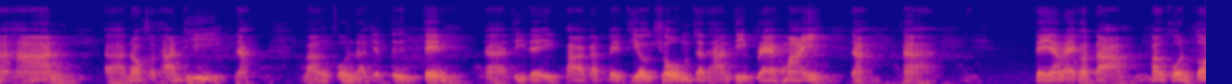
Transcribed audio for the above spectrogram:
อาหารอ่านอกสถานที่นะบางคนอาจจะตื่นเต้นอ่าที่ได้พากันไปเที่ยวชมสถานที่แปลกใหม่นะอ่าแต่อย่างไรก็ตาม บางคนก็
